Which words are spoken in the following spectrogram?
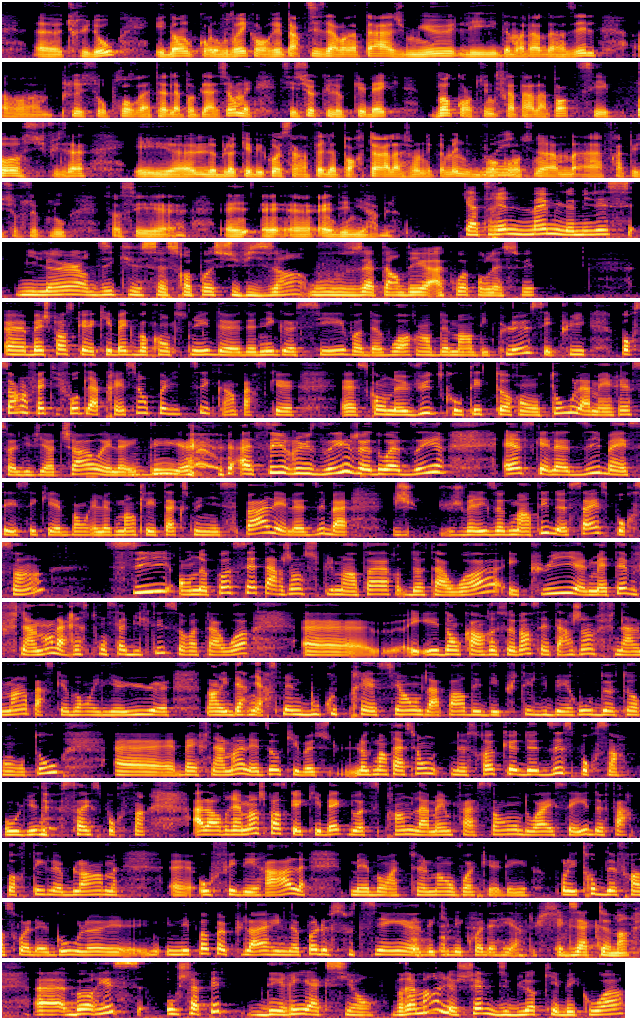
Trudeau. Et donc, on voudrait qu'on répartisse davantage mieux les demandeurs d'asile, en plus au prorata de la population. Mais c'est sûr que le Québec va continuer de frapper à la porte. C'est pas suffisant. Et euh, le Bloc québécois, c'est en fait le porteur à la Chambre des communes, va continuer à, frapper sur ce clou. Ça, c'est euh, indéniable. Catherine, même le ministre Miller dit que ce ne sera pas suffisant. Vous vous attendez à quoi pour la suite? Euh, ben, je pense que Québec va continuer de, négocier, va devoir en demander plus. Et puis, pour ça, en fait, il faut de la pression politique, hein, parce que euh, ce qu'on a vu du côté de Toronto, la mairesse Olivia Chow, elle a mm-hmm. été euh, assez rusée, je dois dire. Elle, ce qu'elle a dit, ben, c'est qu'elle bon, elle augmente les taxes municipales. elle a dit, ben, je vais les augmenter de 16 si on n'a pas cet argent supplémentaire d'Ottawa, et puis elle mettait finalement la responsabilité sur Ottawa, euh, et, donc en recevant cet argent finalement, parce que bon, il y a eu euh, dans les dernières semaines beaucoup de pression de la part des députés libéraux de Toronto, euh, ben finalement elle a dit ok, ben, l'augmentation ne sera que de 10% au lieu de 16% Alors vraiment, je pense que Québec doit s'y prendre de la même façon, doit essayer de faire porter le blâme au fédéral, mais bon, actuellement on voit que pour les troupes de François Legault, il n'est pas populaire il n'a pas le soutien euh, des Québécois derrière lui. Exactement. Euh, Boris, au chapitre des réactions, vraiment, le chef du Bloc québécois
